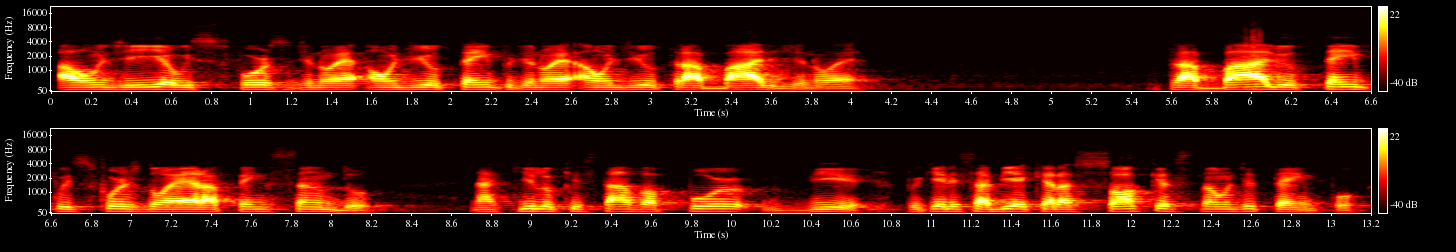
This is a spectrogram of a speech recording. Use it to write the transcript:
Aonde ia o esforço de Noé? Aonde ia o tempo de Noé? Aonde ia o trabalho de Noé? O trabalho, o tempo, o esforço de Noé era pensando naquilo que estava por vir, porque ele sabia que era só questão de tempo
